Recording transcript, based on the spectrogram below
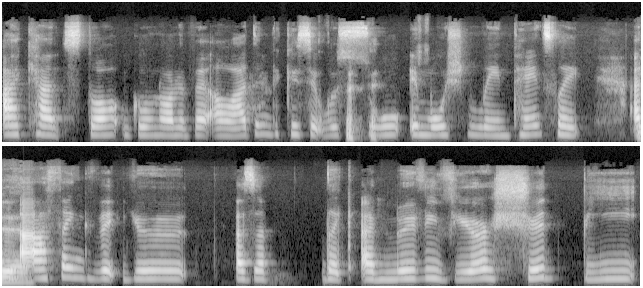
I can't stop going on about Aladdin because it was so emotionally intense. Like, and Yeah. I think that you as a like a movie viewer should be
